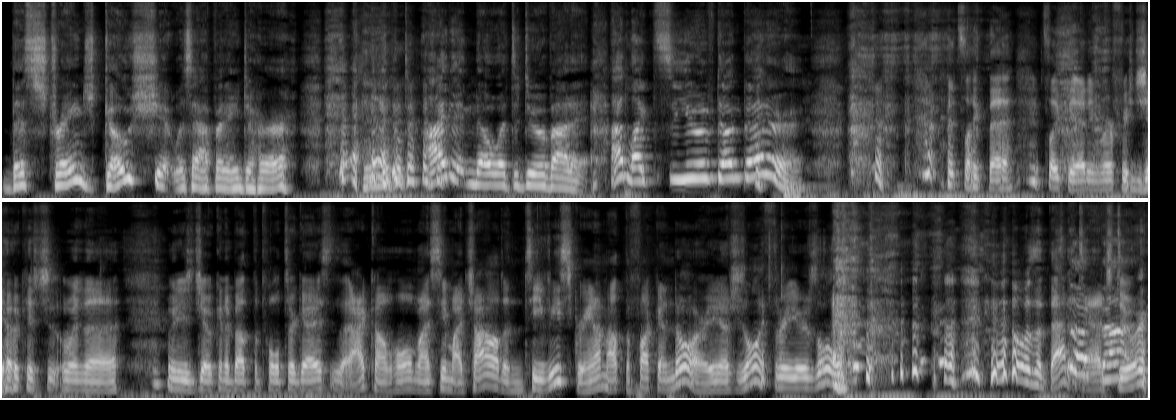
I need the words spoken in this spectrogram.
this strange ghost shit was happening to her, and I didn't know what to do about it. I'd like to see you have done better. it's like the it's like the Eddie Murphy joke. It's when uh when he's joking about the poltergeist. Like, I come home and I see my child on the TV screen. I'm out the fucking door. You know, she's only three years old. I wasn't that Not attached to her.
